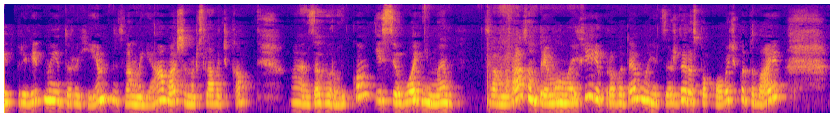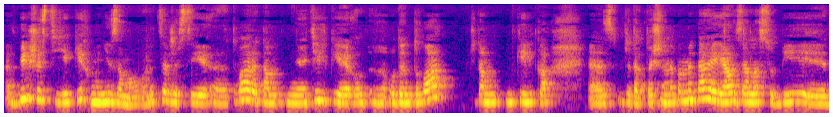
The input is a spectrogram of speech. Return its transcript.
Привіт-привіт, мої дорогі! З вами я, ваша Мирославочка е, Загоруйко. І сьогодні ми з вами разом в прямому ефірі проведемо, як завжди, розпаковочку товарів, в більшості яких мені замовили. Це вже всі е, товари, там не тільки один товар, чи там кілька, е, вже так точно не пам'ятаю. Я взяла собі е,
